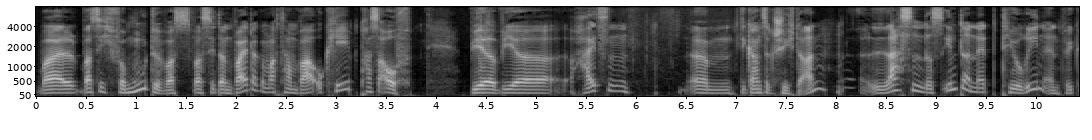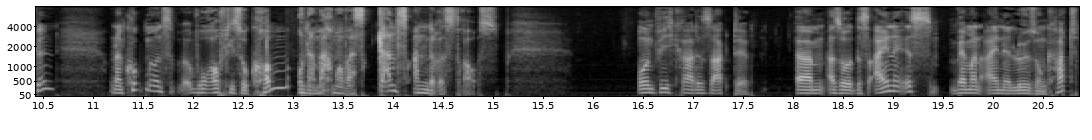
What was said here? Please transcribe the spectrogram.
Weil was ich vermute, was, was sie dann weitergemacht haben, war, okay, pass auf, wir, wir heizen ähm, die ganze Geschichte an, lassen das Internet Theorien entwickeln und dann gucken wir uns, worauf die so kommen und dann machen wir was ganz anderes draus. Und wie ich gerade sagte, ähm, also das eine ist, wenn man eine Lösung hat,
